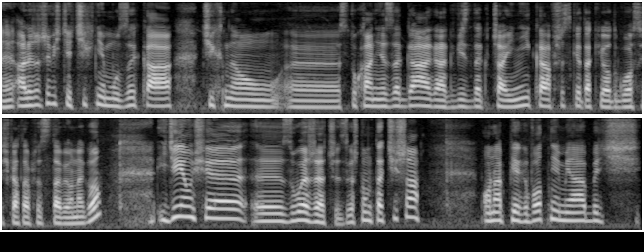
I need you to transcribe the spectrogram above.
E, Ale rzeczywiście cichnie muzyka, cichną e, stukanie zegara, gwizdek czajnika, wszystkie takie odgłosy świata przedstawionego i dzieją się e, złe rzeczy. Zresztą ta cisza, ona pierwotnie miała być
